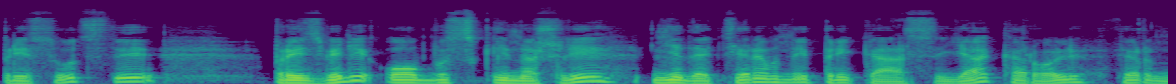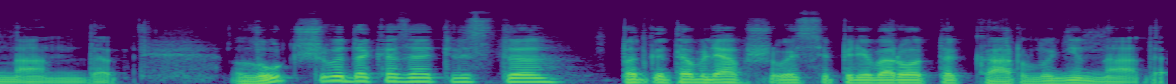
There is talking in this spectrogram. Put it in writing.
присутствии произвели обыск и нашли недатированный приказ «Я король Фернандо». Лучшего доказательства подготовлявшегося переворота Карлу не надо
